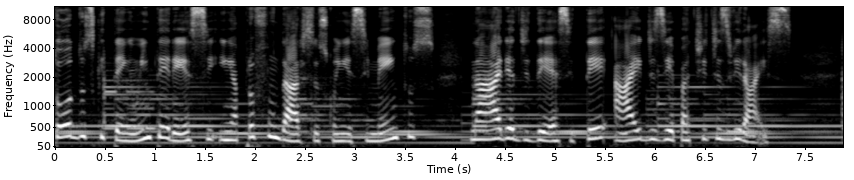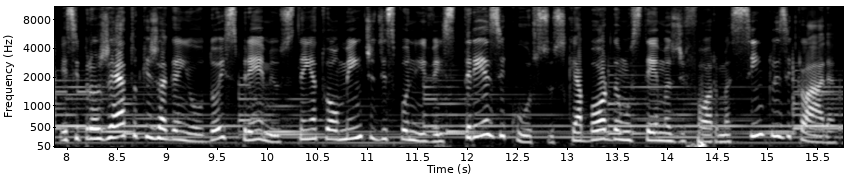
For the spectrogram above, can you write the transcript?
todos que tenham interesse em aprofundar seus conhecimentos na área de DST, AIDS e hepatites virais. Esse projeto, que já ganhou dois prêmios, tem atualmente disponíveis 13 cursos que abordam os temas de forma simples e clara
